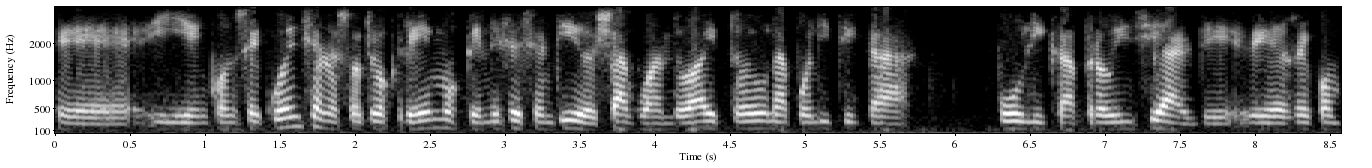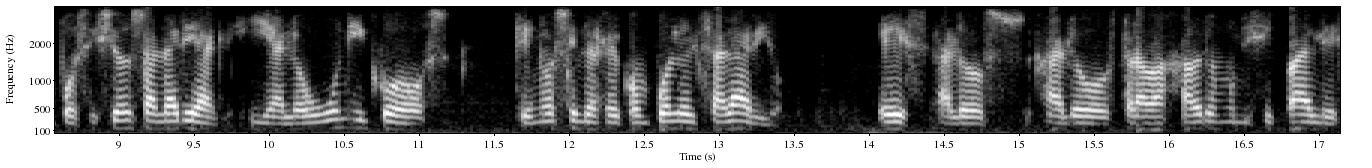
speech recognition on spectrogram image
eh, y en consecuencia nosotros creemos que en ese sentido ya cuando hay toda una política pública provincial de, de recomposición salarial y a los únicos que no se les recompone el salario es a los a los trabajadores municipales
